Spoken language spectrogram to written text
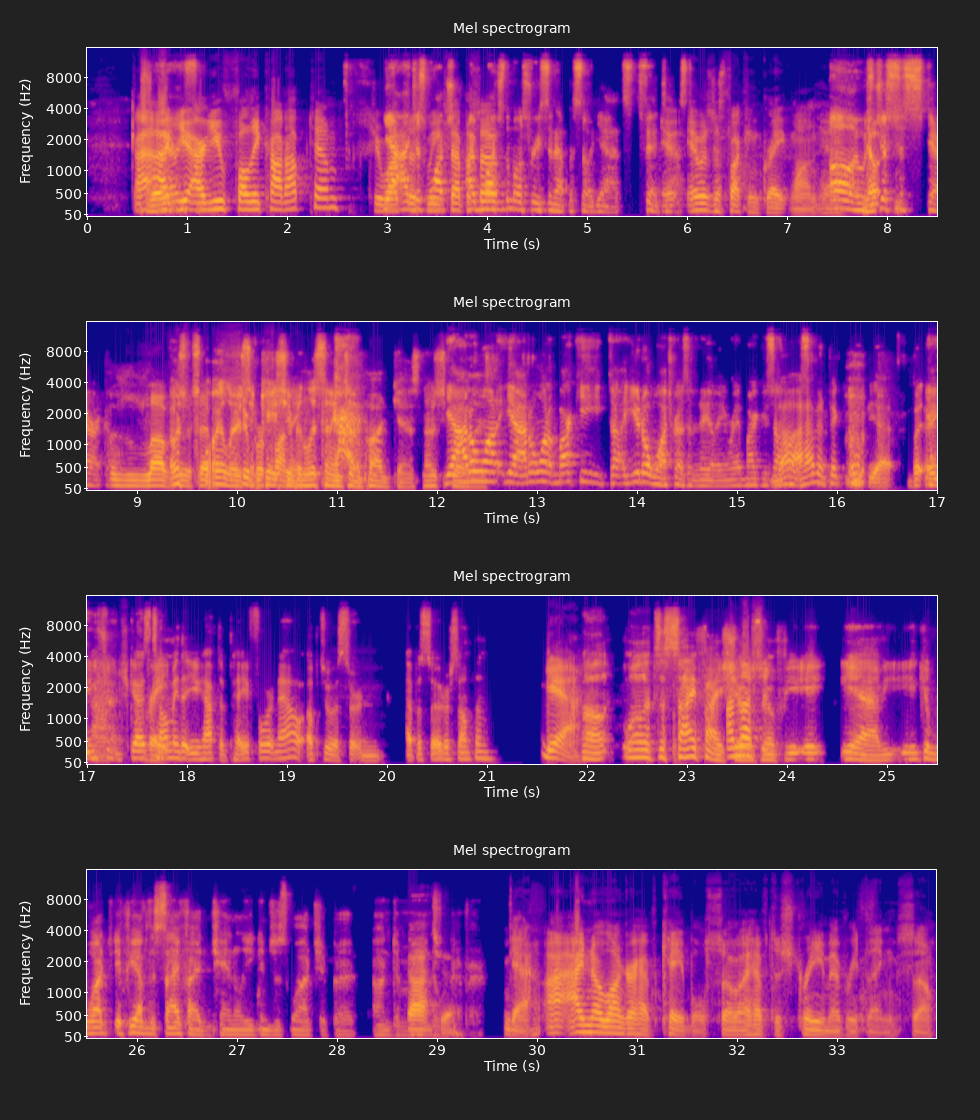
Uh, are, you, are you fully caught up, Tim? Did you yeah, I just watched. episode? I watched the most recent episode. Yeah, it's It, fantastic. it was a fucking great one. Yeah. oh, it was No- just hysterical. Love No this. Spoilers in super case you've been listening to the podcast. No spoilers. Yeah, I don't want. Yeah, I don't want Marky. You don't watch Resident Alien, right, Marky? No, I haven't picked it up yet. But Yeah, are you you, should. you guys Great. tell me that you have to pay for it now, up to a certain episode or something? Yeah. Well, well, it's a sci-fi show, Unless so you- if you, it, yeah, you you can watch if you have the sci-fi channel, you can just watch it, but on demand Gotcha. or whatever. Yeah. I, I no longer have cable, so I have to stream everything. So,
